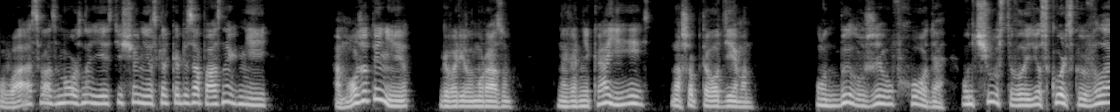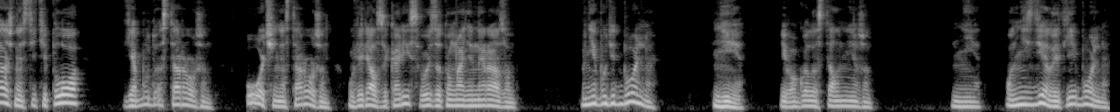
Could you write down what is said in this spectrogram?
У вас, возможно, есть еще несколько безопасных дней. А может и нет, говорил ему разум. Наверняка есть, нашептывал демон. Он был уже у входа. Он чувствовал ее скользкую влажность и тепло. Я буду осторожен, очень осторожен, уверял Закари свой затуманенный разум. Мне будет больно? Нет. Его голос стал нежен. Нет, он не сделает ей больно.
